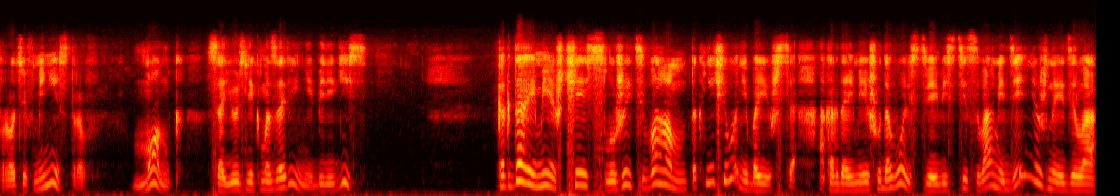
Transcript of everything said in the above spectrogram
против министров. Монк, союзник Мазарини, берегись. Когда имеешь честь служить вам, так ничего не боишься, а когда имеешь удовольствие вести с вами денежные дела,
